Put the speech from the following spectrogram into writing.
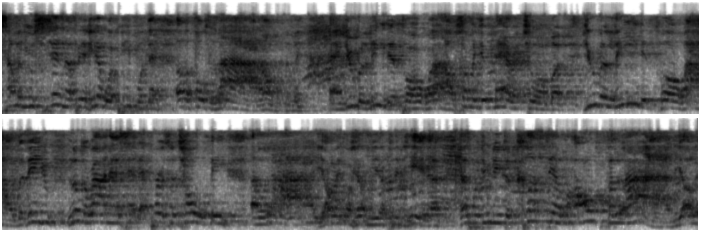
Some of you sitting up in here with people that other folks lied on them, and, you believed it for a while. Some of you married to them, but you believed it for a while. But then you look around and say, that person told me a lie. Y'all ain't gonna help me up in here. That's when you need to cut them off for lying. Y'all,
